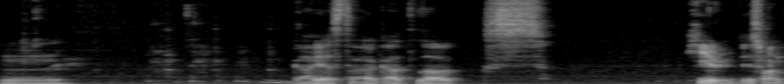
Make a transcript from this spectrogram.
Mm. Gaia Star Catalogs. Here, this one.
